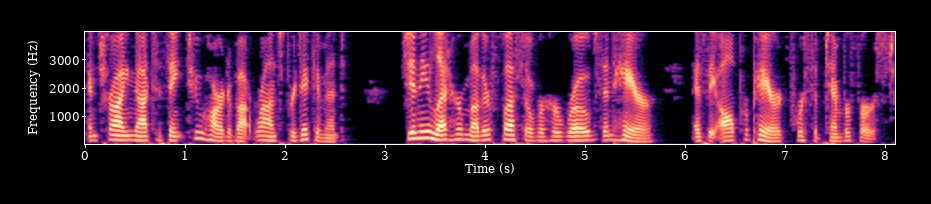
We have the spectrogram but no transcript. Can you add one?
and trying not to think too hard about Ron's predicament, Ginny let her mother fuss over her robes and hair as they all prepared for September first.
